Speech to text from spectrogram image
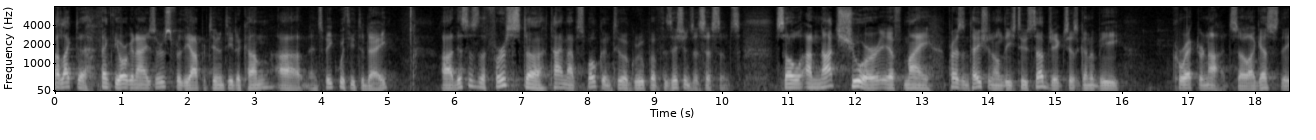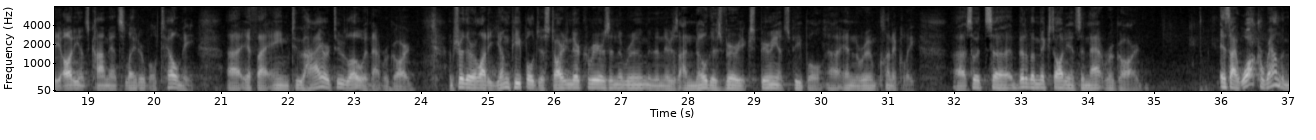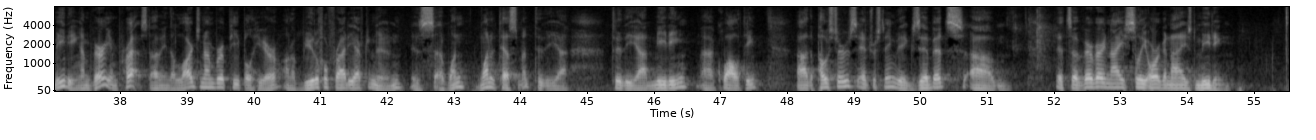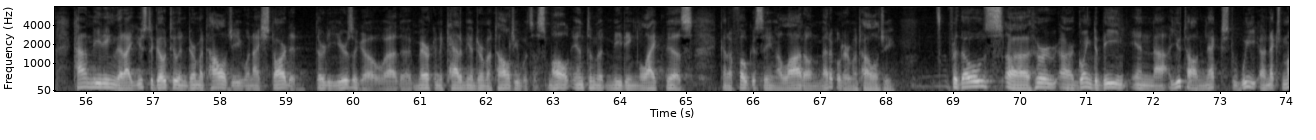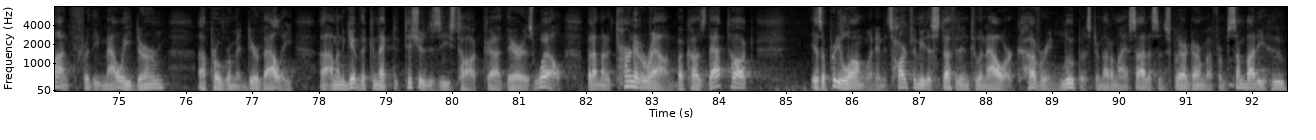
I'd like to thank the organizers for the opportunity to come uh, and speak with you today. Uh, this is the first uh, time I've spoken to a group of physician's assistants, so I'm not sure if my presentation on these two subjects is going to be correct or not. So I guess the audience comments later will tell me uh, if I aim too high or too low in that regard. I'm sure there are a lot of young people just starting their careers in the room, and then there's, I know there's very experienced people uh, in the room clinically. Uh, so it's a bit of a mixed audience in that regard. As I walk around the meeting, I'm very impressed. I mean, the large number of people here on a beautiful Friday afternoon is uh, one, one testament to the, uh, to the uh, meeting uh, quality. the posters, interesting, the exhibits. Um, it's a very, very nicely organized meeting. Kind of meeting that I used to go to in dermatology when I started 30 years ago. Uh, the American Academy of Dermatology was a small, intimate meeting like this, kind of focusing a lot on medical dermatology. For those uh, who are, going to be in uh, Utah next week, uh, next month for the Maui Derm uh, program at Deer Valley, uh, I'm going to give the connective tissue disease talk there as well but I'm going to turn it around because that talk is a pretty long one, and it's hard for me to stuff it into an hour covering lupus, dermatomyositis, and scleroderma from somebody who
